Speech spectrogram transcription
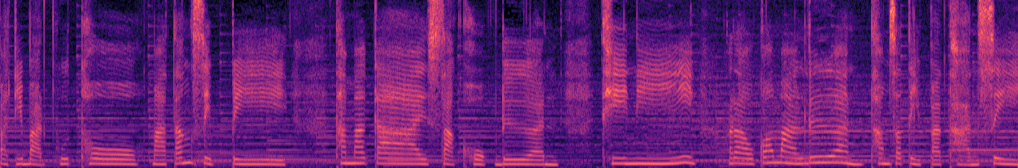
ปฏิบัติพุทโธมาตั้งสิบปี ธรรมกายสักหกเดือน ทีนี้เราก็มาเลื่อนทำสติปัฏฐานสี่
